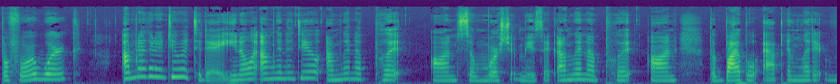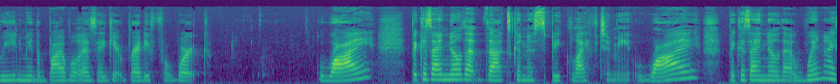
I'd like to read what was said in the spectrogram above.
before work. I'm not going to do it today. You know what I'm going to do? I'm going to put on some worship music. I'm going to put on the Bible app and let it read me the Bible as I get ready for work. Why? Because I know that that's going to speak life to me. Why? Because I know that when I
